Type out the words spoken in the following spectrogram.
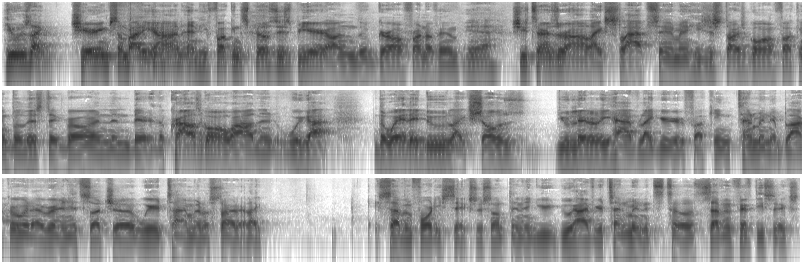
he was like cheering somebody on and he fucking spills his beer on the girl in front of him. Yeah. She turns around, like slaps him and he just starts going fucking ballistic, bro. And then there- the crowd's going wild and we got the way they do like shows. You literally have like your fucking 10 minute block or whatever. And it's such a weird time. It'll start at like 746 or something and you you have your 10 minutes till 756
